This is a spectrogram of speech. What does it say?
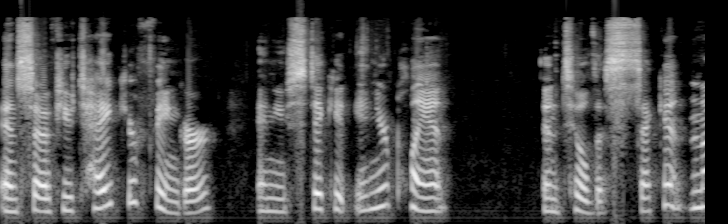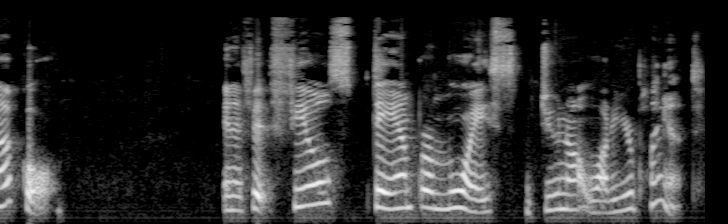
And so if you take your finger and you stick it in your plant until the second knuckle, and if it feels damp or moist, do not water your plant.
